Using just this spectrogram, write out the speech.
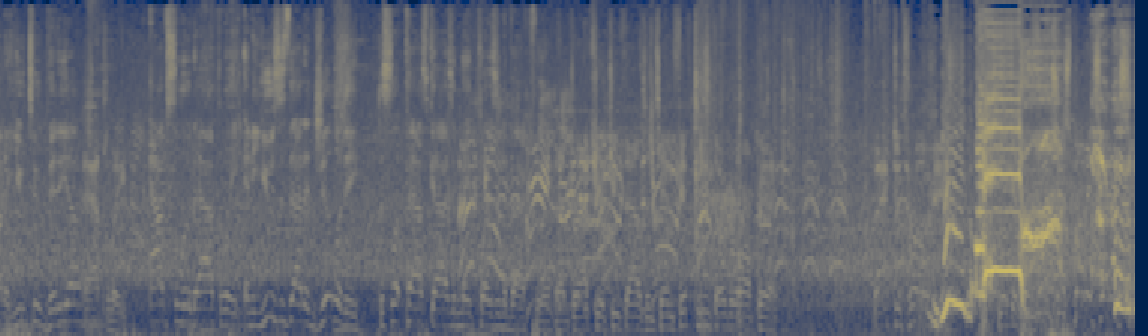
on a YouTube video. Athlete. Absolute athlete, and he uses that agility to slip past guys and make plays in the backfield. That draft year 2010 15th overall pick. Back to throw. Oh! Just but it's intercepted.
